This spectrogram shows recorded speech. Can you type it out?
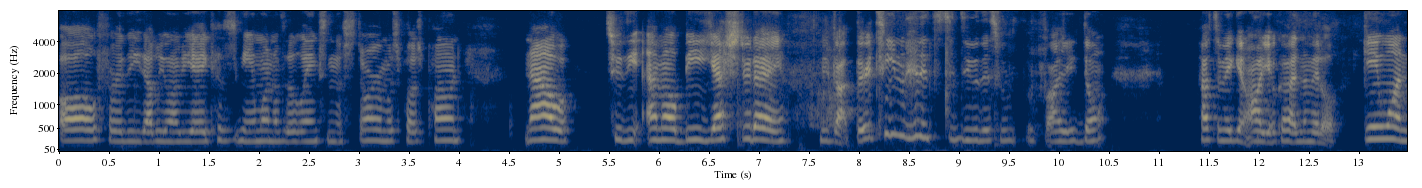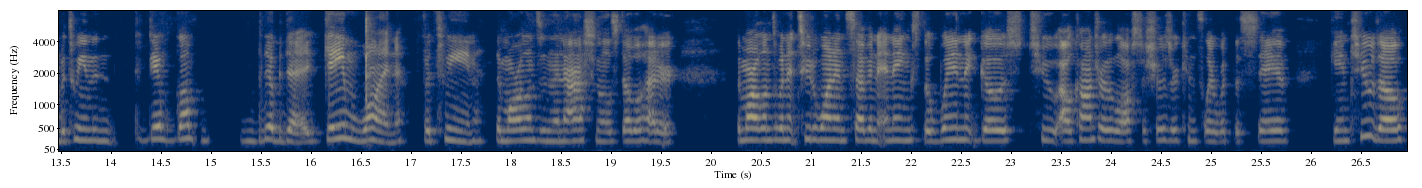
all for the WNBA because game one of the Lynx and the Storm was postponed. Now to the MLB yesterday. We've got 13 minutes to do this if I don't have to make an audio cut in the middle. Game one between the game one between the Marlins and the Nationals doubleheader. The Marlins win it two to one in seven innings. The win goes to Alcantara. The loss to Scherzer Kintzler with the save. Game two though,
